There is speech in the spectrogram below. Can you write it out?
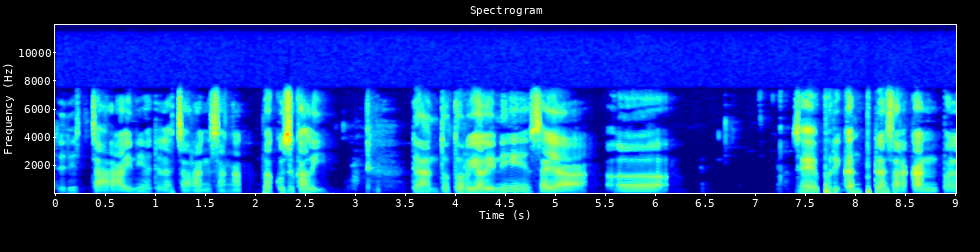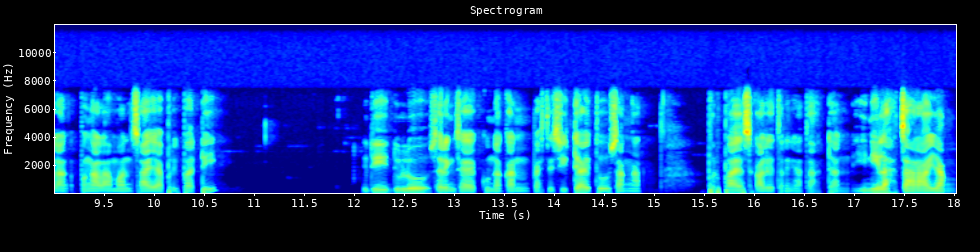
Jadi cara ini adalah cara yang sangat bagus sekali. Dan tutorial ini saya e, saya berikan berdasarkan pengalaman saya pribadi jadi dulu sering saya gunakan pestisida itu sangat berbahaya sekali ternyata. Dan inilah cara yang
